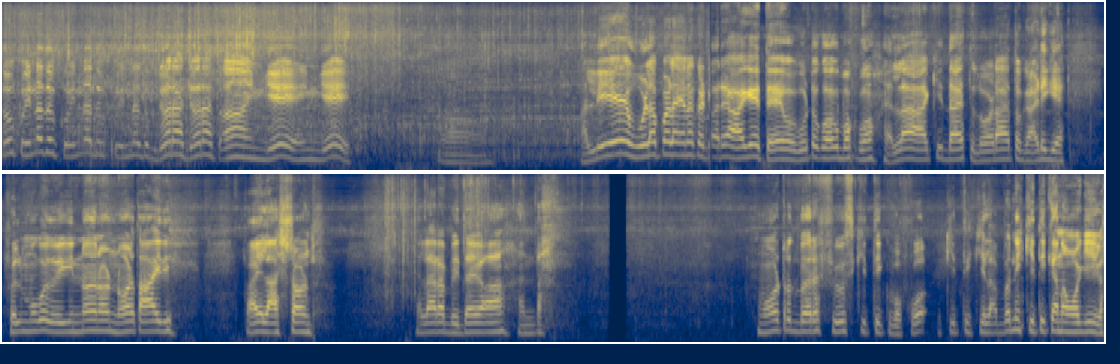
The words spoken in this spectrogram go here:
ದೂಕು ಇನ್ನ ದೂಕು ಇನ್ನ ಜೋರ ಜೋರ ಹಾಂ ಹಿಂಗೆ ಹಿಂಗೆ. ಅಲ್ಲಿ ಉಳಪಳ ಏನೋ ಕಟ್ಟಾರೆ ಆಗೈತೆ, ಇವಾಗ ಊಟಕ್ಕೆ ಹೋಗ್ಬೇಕು. ಎಲ್ಲ ಹಾಕಿದ್ದಾಯ್ತು ಲೋಡ್ ಆಯ್ತು ಗಾಡಿಗೆ. ಫುಲ್ ಮುಗೋದು. ಈಗ ಇನ್ನೊಂದು ರೌಂಡ್ ನೋಡ್ತಾ ಇದ್ದಿ. ಫೈ ಲಾಸ್ಟ್ ರೌಂಡ್ ಎಲ್ಲಾರ ಬಿದ್ದಯ್ಯ ಅಂತ. ಮೋಟ್ರದ್ದು ಬೇರೆ ಫ್ಯೂಸ್ ಕಿತ್ತಿಕ್ಬೇಕು. ಕಿತ್ತಿಕ್ಕಿಲ್ಲ. ಬನ್ನಿ ಕಿತ್ತಿಕನ ಹೋಗಿ ಈಗ.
